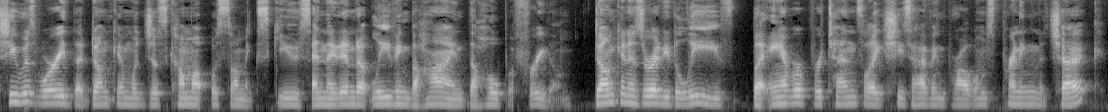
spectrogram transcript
She was worried that Duncan would just come up with some excuse and they'd end up leaving behind the hope of freedom. Duncan is ready to leave, but Amber pretends like she's having problems printing the check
